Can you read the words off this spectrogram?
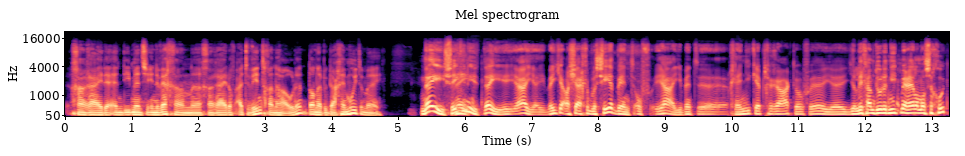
gaan rijden en die mensen in de weg gaan, uh, gaan rijden of uit de wind gaan houden, dan heb ik daar geen moeite mee. Nee, zeker niet. Nee, ja, weet je, als jij geblesseerd bent of ja, je bent uh, gehandicapt geraakt of je, je lichaam doet het niet meer helemaal zo goed,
